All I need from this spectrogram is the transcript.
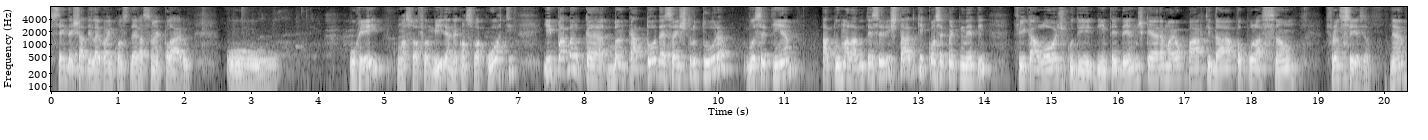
sem deixar de levar em consideração, é claro, o, o rei com a sua família, né, com a sua corte. E para bancar, bancar toda essa estrutura, você tinha a turma lá do terceiro estado, que consequentemente fica lógico de, de entendermos que era a maior parte da população francesa. Né?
